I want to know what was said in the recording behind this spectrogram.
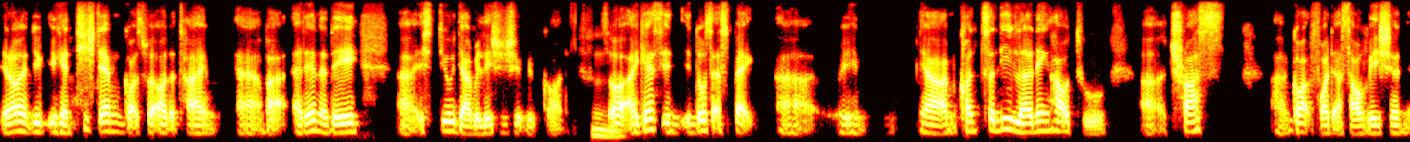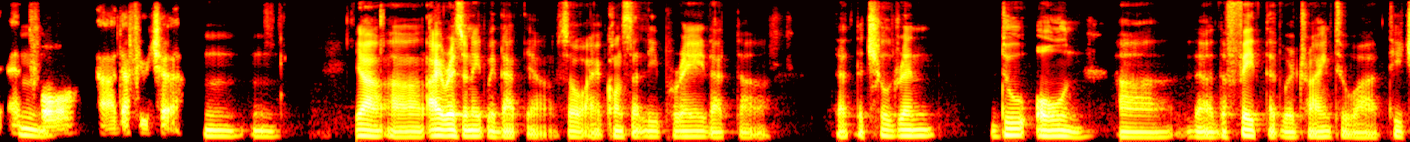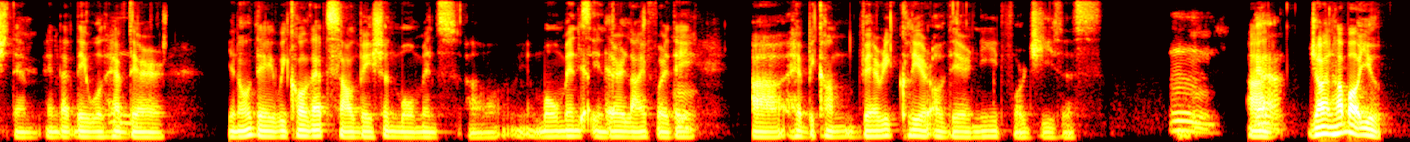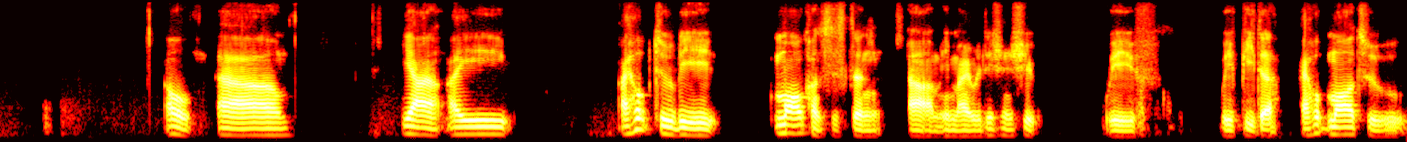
you know you, you can teach them god's word all the time uh, but at the end of the day uh, it's still their relationship with god mm. so i guess in, in those aspects uh, we yeah, I'm constantly learning how to uh, trust uh, God for their salvation and mm. for uh, their future. Mm-hmm. Yeah, uh, I resonate with that. Yeah, so I constantly pray that uh, that the children do own uh, the the faith that we're trying to teach them, and that they will have mm. their you know they we call that salvation moments moments in their life where they mm uh, have become very clear of their need for Jesus. Mm, uh, yeah. John, how about you? Oh, um, yeah, I I hope to be more consistent um, in my relationship with with Peter. I hope more to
